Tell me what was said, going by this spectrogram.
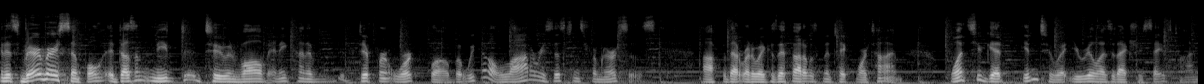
And it's very, very simple. It doesn't need to, to, involve any kind of different workflow, but we got a lot of resistance from nurses uh, for that right away because they thought it was going to take more time. Once you get into it, you realize it actually saves time.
